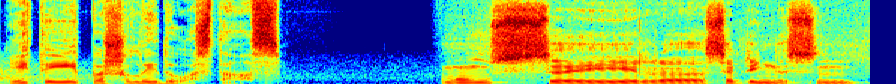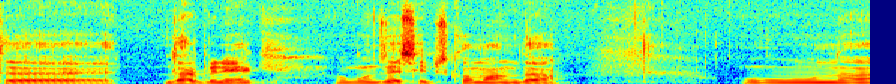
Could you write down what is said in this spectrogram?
It īpaši lidostās. Mums ir 70 eh, eh, darbinieki ugunsdzēsības komandā un eh,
